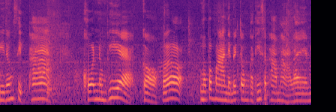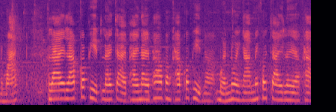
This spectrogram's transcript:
มีตั้งสิบภาค คนของพี่กรอกแล้วงบประมาณเนี่ยไม่ตรงกับที่สภามหาลัยอนุมัติรายรับก็ผิดรายจ่ายภายในภาคบังคับก็ผิดอะเหมือนหน่วยงานไม่เข้าใจเลยอะค่ะ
